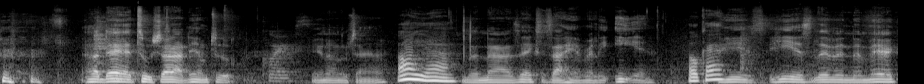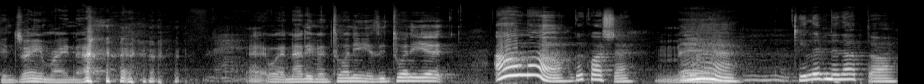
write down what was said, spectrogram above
her dad too. Shout out to him too. Of course. You know what I'm saying? Oh yeah. The Nas X is out here really eating. Okay. He is he is living the American dream right now. Man. what? Not even 20? Is he 20 yet? I don't know. Good question. Man, Yeah. He living it up though.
